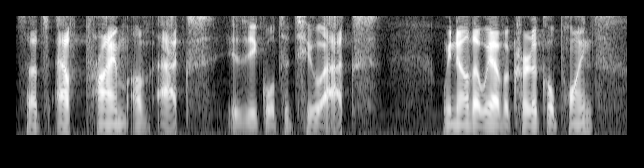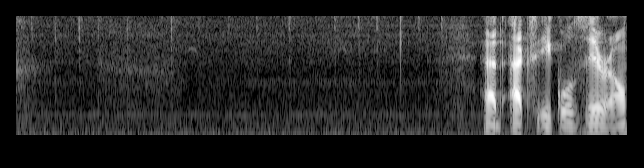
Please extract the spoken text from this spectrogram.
So that's f prime of x is equal to 2x. We know that we have a critical point at x equals 0.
